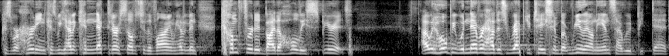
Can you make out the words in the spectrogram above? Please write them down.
because we're hurting, because we haven't connected ourselves to the vine, we haven't been comforted by the Holy Spirit. I would hope we would never have this reputation, but really on the inside, we would be dead.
